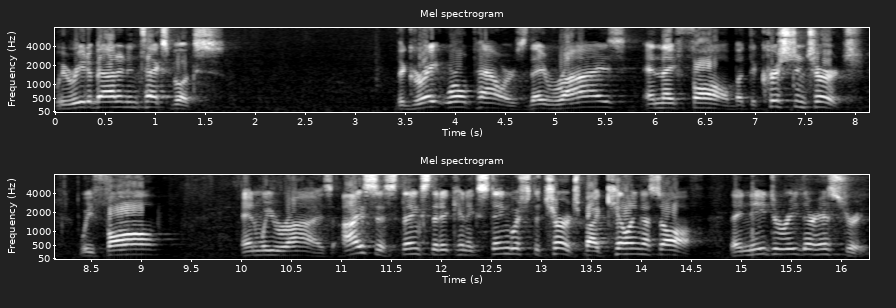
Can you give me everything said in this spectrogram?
We read about it in textbooks. The great world powers, they rise and they fall. But the Christian church, we fall and we rise. ISIS thinks that it can extinguish the church by killing us off. They need to read their history.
